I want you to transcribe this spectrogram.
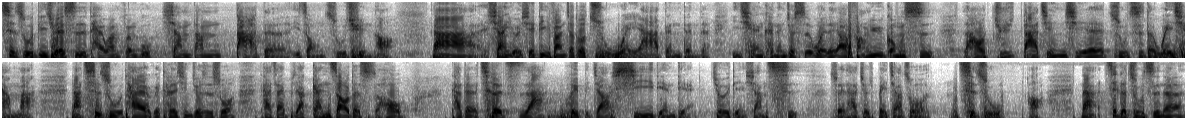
赤竹的确是台湾分布相当大的一种族群哦。那像有些地方叫做竹围啊等等的，以前可能就是为了要防御工事，然后去搭建一些竹子的围墙嘛。那赤竹它有个特性，就是说它在比较干燥的时候，它的侧枝啊会比较细一点点，就有点像刺，所以它就被叫做赤竹。好，那这个竹子呢，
